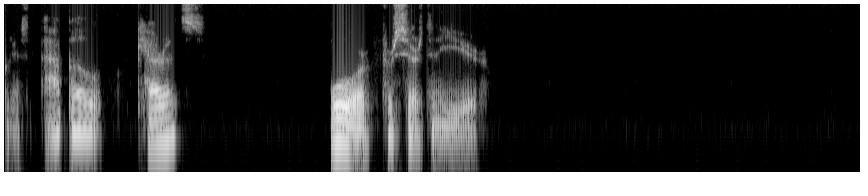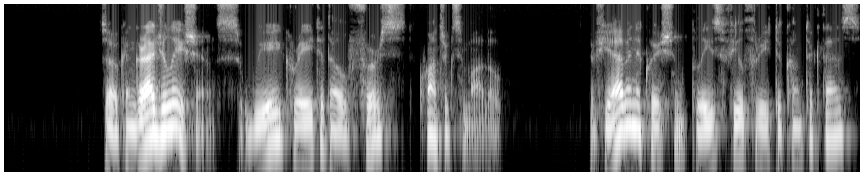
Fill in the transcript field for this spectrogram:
press apple, carrots, or for certain year. So congratulations, we created our first Quantrix model. If you have any question, please feel free to contact us.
